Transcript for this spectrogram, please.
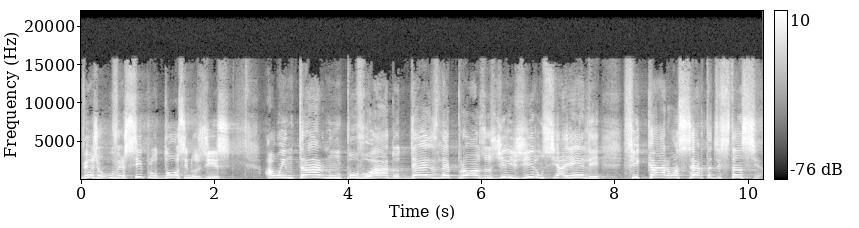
Vejam, o versículo 12 nos diz: Ao entrar num povoado, dez leprosos dirigiram-se a ele, ficaram a certa distância.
